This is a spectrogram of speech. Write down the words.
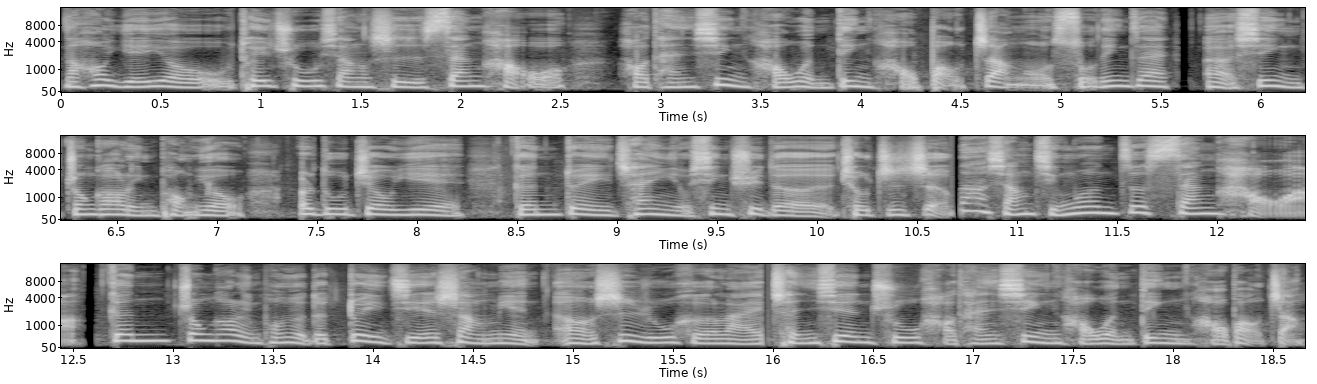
然后也有推出像是三好哦，好弹性、好稳定、好保障哦，锁定在呃吸引中高龄朋友二度就业跟对餐饮有兴趣的求职者。那想请问这三好啊，跟中高龄朋朋友的对接上面，呃，是如何来呈现出好弹性、好稳定、好保障？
